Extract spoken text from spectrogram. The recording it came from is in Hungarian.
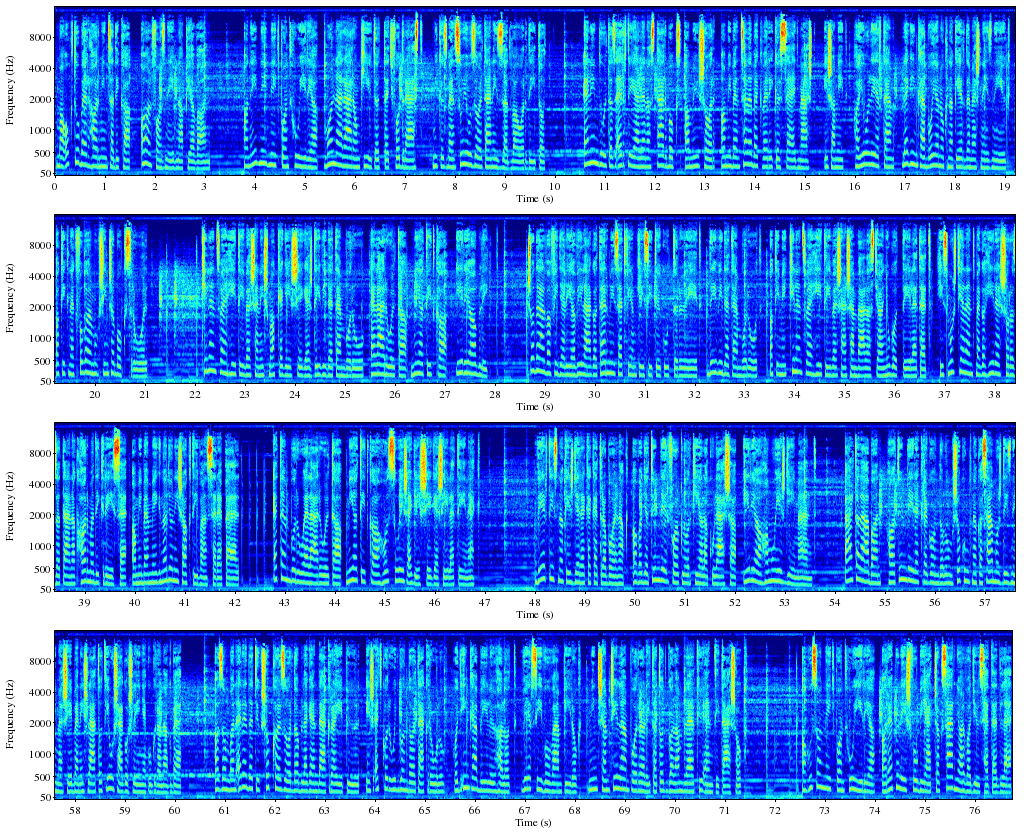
Ma október 30-a, Alfonz névnapja van. A 444.hu írja, Molnár Áron kiütött egy fodrászt, miközben Szujó Zoltán izzadva ordított. Elindult az RT ellen a Starbox, a műsor, amiben celebek verik össze egymást, és amit, ha jól értem, leginkább olyanoknak érdemes nézniük, akiknek fogalmuk sincs a boxról. 97 évesen is makkegészséges David Attenborough elárulta, mi a titka, írja a Blick. Csodálva figyeli a világ a természetfilmkészítők úttörőjét, David Attenborough-t, aki még 97 évesen sem választja a nyugodt életet, hisz most jelent meg a híres sorozatának harmadik része, amiben még nagyon is aktívan szerepel. Attenborough elárulta, mi a titka a hosszú és egészséges életének. Vértisznak és gyerekeket rabolnak, avagy a tündérfolklór kialakulása, írja a Hamu és Gyémánt. Általában, ha a tündérekre gondolunk sokunknak a számos Disney mesében is látott jóságos lények ugranak be. Azonban eredetük sokkal zordabb legendákra épül, és egykor úgy gondolták róluk, hogy inkább élő halott, vérszívó vámpírok, mint sem csillámporral itatott galamb lelkű entitások. A 24.hu írja, a repülésfóbiát csak szárnyalva győzheted le.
